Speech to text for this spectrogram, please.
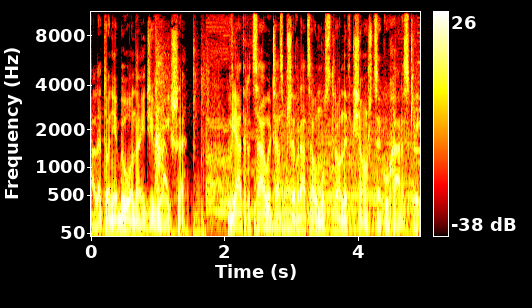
Ale to nie było najdziwniejsze. Wiatr cały czas przewracał mu strony w książce kucharskiej.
